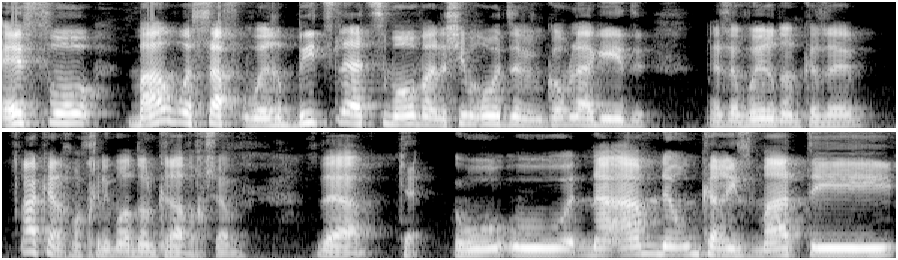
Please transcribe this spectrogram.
איפה מה הוא אסף הוא הרביץ לעצמו ואנשים ראו את זה ובמקום להגיד איזה ווירדון כזה אה כן אנחנו מתחילים מועדון קרב עכשיו. אתה יודע, כן. הוא, הוא נאם נאום כריזמטי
